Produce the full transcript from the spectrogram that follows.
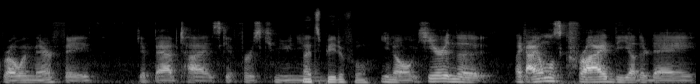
grow in their faith, get baptized, get first communion That's beautiful. you know, here in the like I almost cried the other day.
